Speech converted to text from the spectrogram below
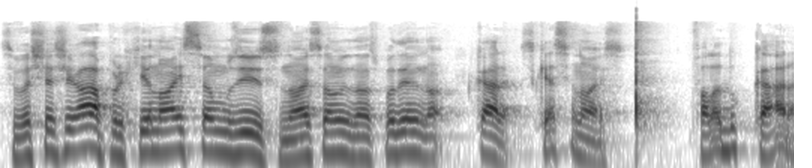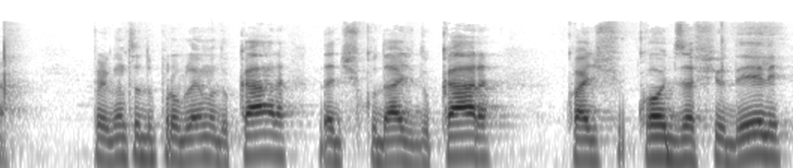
se você chegar, ah, porque nós somos isso, nós somos, nós podemos. nós- Cara, esquece nós. Fala do cara. Pergunta do problema do cara, da dificuldade do cara, qual, é, qual é o desafio dele,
